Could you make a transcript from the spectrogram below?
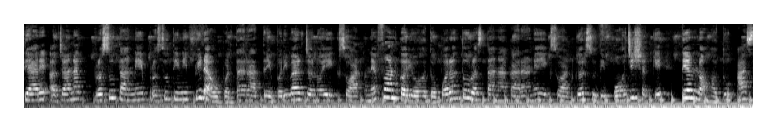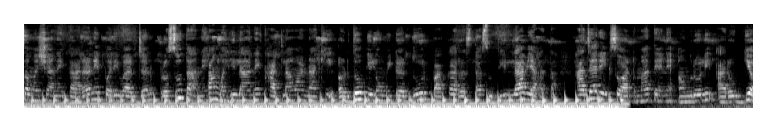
ત્યારે અચાનક પ્રસૂતાને પ્રસૂતિની પીડા ઉપડતા રાત્રે પરિવારજનોએ એકસો આઠને ફોન કર્યો હતો. પરંતુ રસ્તાના કારણે એકસો આઠ ઘર સુધી પહોંચી શકે તેમ નહોતું. આ સમસ્યાને કારણે પરિવારજન પ્રસૂતાને આ મહિલાને ખાટલામાં નાખી અડધો કિલોમીટર દૂર પાકા રસ્તા સુધી લાવ્યા હતા. હાજર એકસો આઠમાં તેને અમરોલી આરોગ્ય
